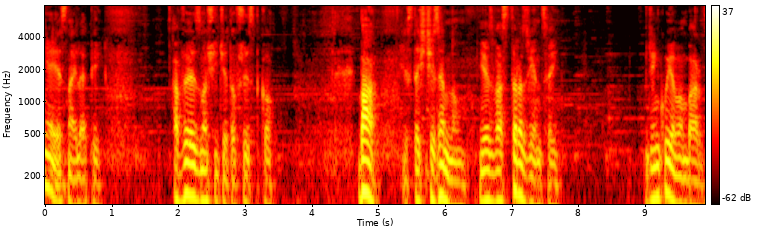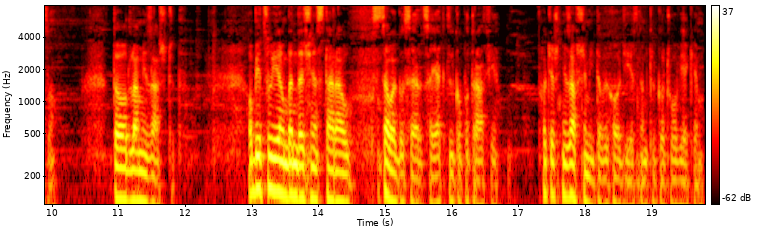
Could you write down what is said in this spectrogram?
nie jest najlepiej. A Wy znosicie to wszystko. Ba, jesteście ze mną, jest Was coraz więcej. Dziękuję Wam bardzo. To dla mnie zaszczyt. Obiecuję, będę się starał z całego serca, jak tylko potrafię. Chociaż nie zawsze mi to wychodzi, jestem tylko człowiekiem.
